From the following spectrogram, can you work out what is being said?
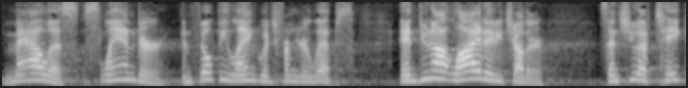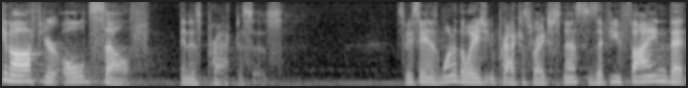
malice, slander, and filthy language from your lips. And do not lie to each other, since you have taken off your old self in his practices. So he's saying is one of the ways you can practice righteousness is if you find that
